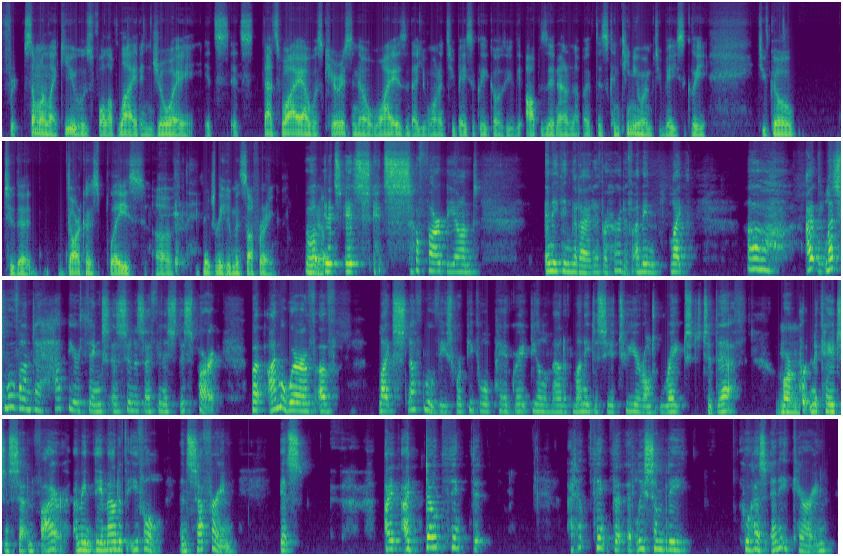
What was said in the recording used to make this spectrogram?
for someone like you who's full of light and joy it's it's that's why i was curious to know why is it that you wanted to basically go through the opposite i don't know but this continuum to basically to go to the darkest place of essentially human suffering well you know? it's it's it's so far beyond anything that I had ever heard of. I mean, like, oh, I, let's move on to happier things as soon as I finish this part. But I'm aware of, of like snuff movies where people will pay a great deal amount of money to see a two-year-old raped to death or mm. put in a cage and set in fire. I mean, the amount of evil and suffering, it's I, I don't think that I don't think that at least somebody who has any caring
